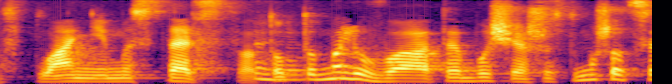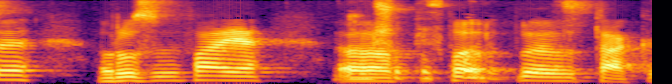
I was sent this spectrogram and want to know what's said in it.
в плані мистецтва, Мгм. тобто малювати або ще щось, тому що це розвиває. півкулю. Так,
